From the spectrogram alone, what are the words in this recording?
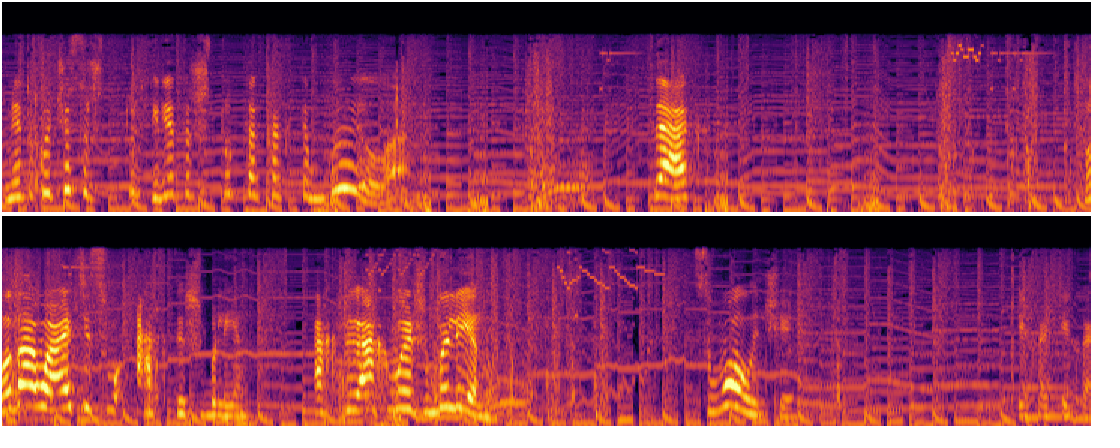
У меня такое чувство, что тут где-то что-то как-то было. Так. Ну давайте, св... Ах ты ж, блин. Ах ты, ах вы ж, блин. Сволочи. Тихо, тихо.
